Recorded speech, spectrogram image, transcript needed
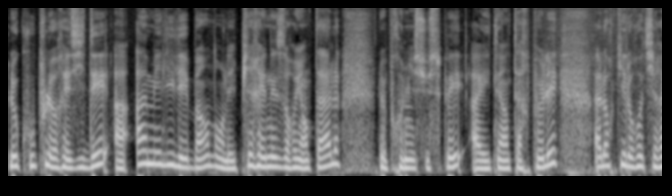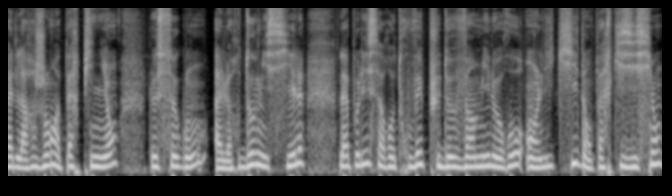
Le couple résidait à Amélie-les-Bains dans les Pyrénées-Orientales. Le premier suspect a été interpellé alors qu'il retirait de l'argent à Perpignan, le second à leur domicile. La police a retrouvé plus de 20 000 euros en liquide en perquisition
